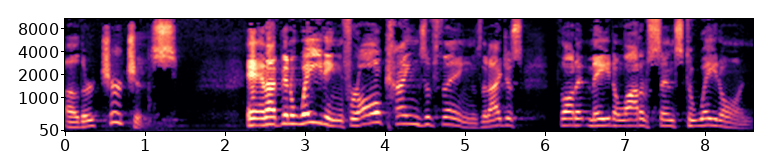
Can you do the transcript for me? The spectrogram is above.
other churches. And I've been waiting for all kinds of things that I just thought it made a lot of sense to wait on.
